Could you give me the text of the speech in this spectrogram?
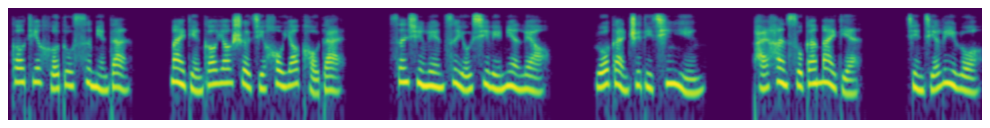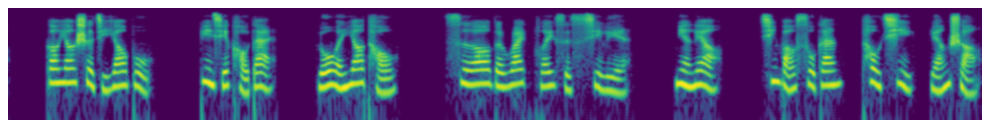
高贴合度四面弹。卖点高腰设计后腰口袋。三训练自由系列面料，裸感质地轻盈，排汗速干。卖点简洁利落，高腰设计腰部，便携口袋。螺纹腰头，四 All the Right Places 系列面料，轻薄速干，透气凉爽，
